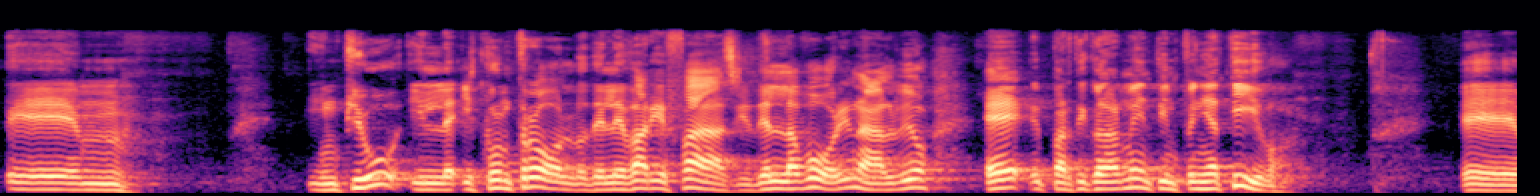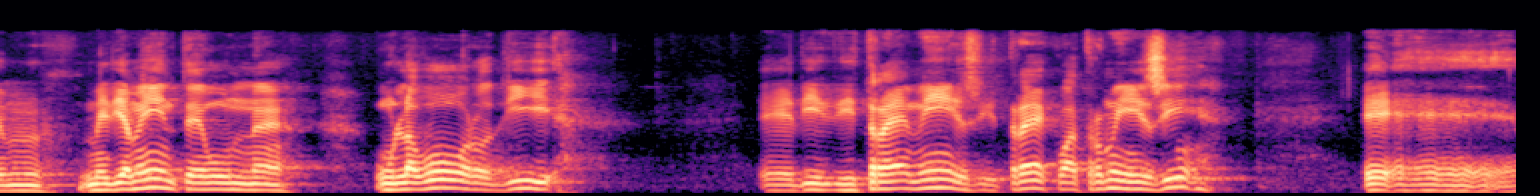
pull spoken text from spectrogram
Ehm, in più il, il, controllo delle varie fasi del lavoro in alveo è particolarmente impegnativo eh, mediamente un, un lavoro di, eh, di, di, tre mesi, tre, quattro mesi, eh,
